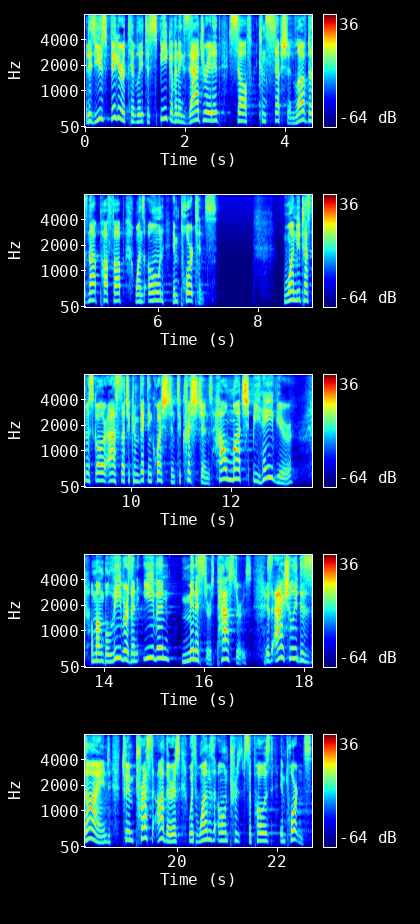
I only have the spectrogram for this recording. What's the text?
It is used figuratively to speak of an exaggerated self conception. Love does not puff up one's own importance. One New Testament scholar asked such a convicting question to Christians How much behavior among believers and even ministers, pastors, is actually designed to impress others with one's own supposed importance?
